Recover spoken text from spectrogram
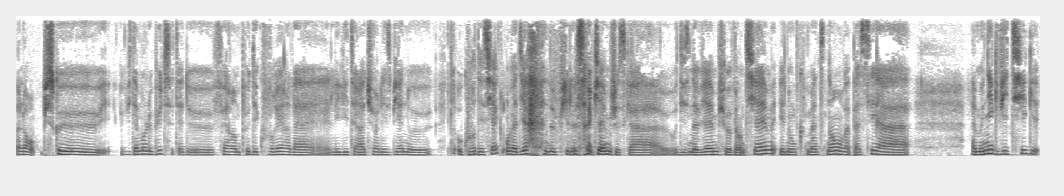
Alors, puisque évidemment le but c'était de faire un peu découvrir les littératures lesbiennes au, cours des siècles, on va dire, depuis le 5e jusqu'au 19e, puis au 20e. Et donc maintenant on va passer à, Monique Wittig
